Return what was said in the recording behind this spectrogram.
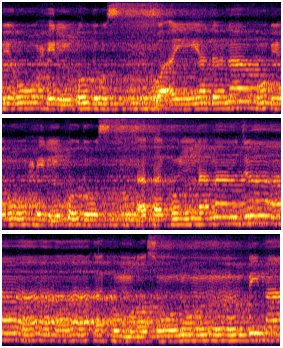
بروح القدس وأيدناه بروح القدس أفكلما جاءكم رسول بما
